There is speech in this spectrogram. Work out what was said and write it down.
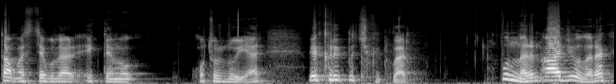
tam astebular eklemi oturduğu yer ve kırıklı çıkıklar. Bunların acil olarak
